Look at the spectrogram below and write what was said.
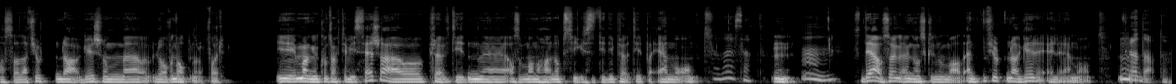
Altså det er 14 dager som eh, loven åpner opp for. I mange kontrakter vi ser, så er jo prøvetiden eh, Altså man har en oppsigelsestid i prøvetid på én måned. Ja, det har jeg sett. Mm. Mm. Så det er også ganske normal. Enten 14 dager eller en måned. Fra dato.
